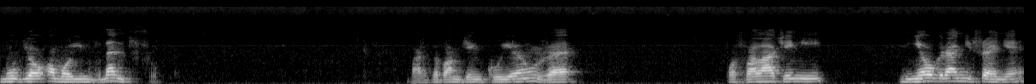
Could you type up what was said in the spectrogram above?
mówią o moim wnętrzu. Bardzo Wam dziękuję, że pozwalacie mi nieograniczenie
